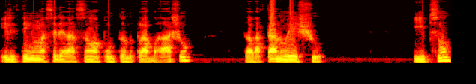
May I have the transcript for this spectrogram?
ele tem uma aceleração apontando para baixo, então ela está no eixo Y,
